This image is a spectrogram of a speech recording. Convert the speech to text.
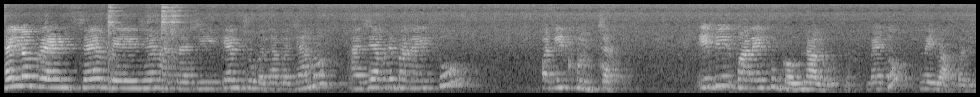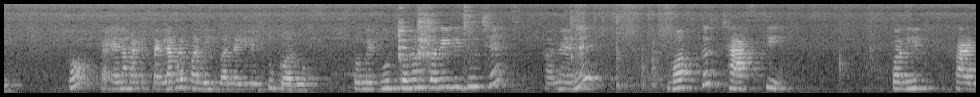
હેલો ફ્રેન્ડ જય અંબે, જય માતાજી. કેમ છો બધા મજામાં? આજે આપણે બનાવીશું પનીર કુલચા. એ બી બનાવીશું ઘઉંના લોટમાં મેં તો નહીં વાપરીએ તો એના માટે પહેલાં આપણે પનીર બનાવી લઈશું ઘરનું. તો મેં દૂધ ગરમ કરી લીધું છે અને એને મસ્ત છાશથી પનીર ફાડ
